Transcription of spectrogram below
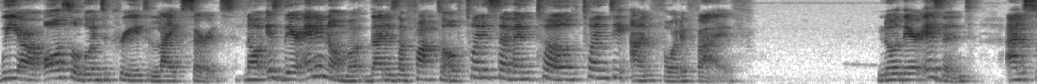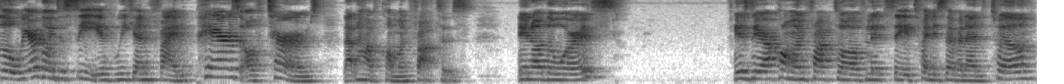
we are also going to create like surds. Now, is there any number that is a factor of 27, 12, 20, and 45? No, there isn't. And so we are going to see if we can find pairs of terms that have common factors. In other words, is there a common factor of, let's say, 27 and 12?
